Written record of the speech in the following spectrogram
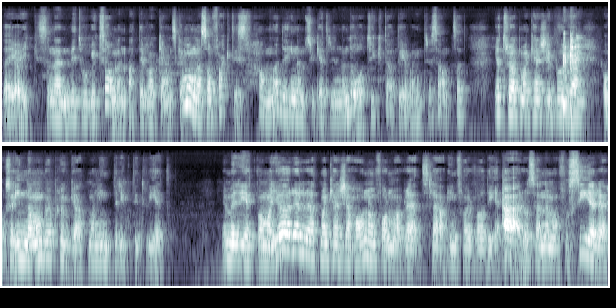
där jag gick, så när vi tog examen, att det var ganska många som faktiskt hamnade inom psykiatrin ändå och tyckte att det var intressant. Så jag tror att man kanske i början, också innan man börjar plugga, att man inte riktigt vet, ja, men vet vad man gör eller att man kanske har någon form av rädsla inför vad det är. Och sen när man får se det,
